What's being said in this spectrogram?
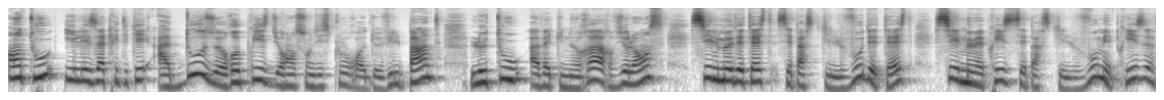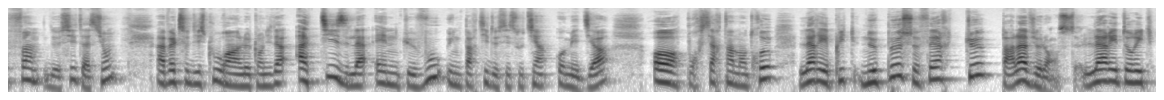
En tout, il les a critiqués à 12 reprises durant son discours de Villepinte, le tout avec une rare violence. S'il me déteste, c'est parce qu'il vous déteste. S'il me méprise, c'est parce qu'il vous méprise. Fin de citation. Avec ce discours, hein, le candidat attise la haine que vous, une partie de ses soutiens aux médias. Or, pour certains d'entre eux, la réplique ne peut faire que par la violence. La rhétorique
